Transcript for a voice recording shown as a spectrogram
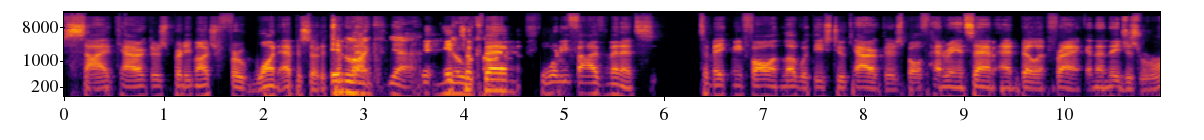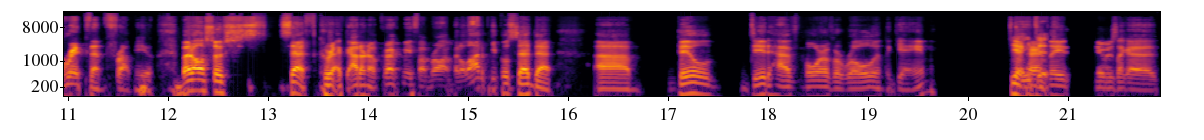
side characters pretty much for one episode. It took In them, like, yeah, it, it no took time. them 45 minutes to make me fall in love with these two characters, both Henry and Sam and Bill and Frank, and then they just rip them from you. But also Seth, correct? I don't know, correct me if I'm wrong, but a lot of people said that um, Bill did have more of a role in the game Yeah, he did. apparently there was like a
